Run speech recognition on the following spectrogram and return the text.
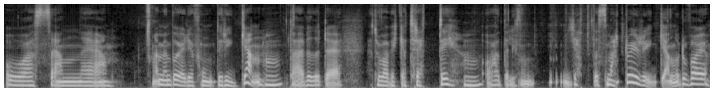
Och sen eh, men började jag få ont i ryggen. Mm. Där vid, eh, jag tror det var vecka 30. Och hade liksom jättesmärtor i ryggen. Och då var jag,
